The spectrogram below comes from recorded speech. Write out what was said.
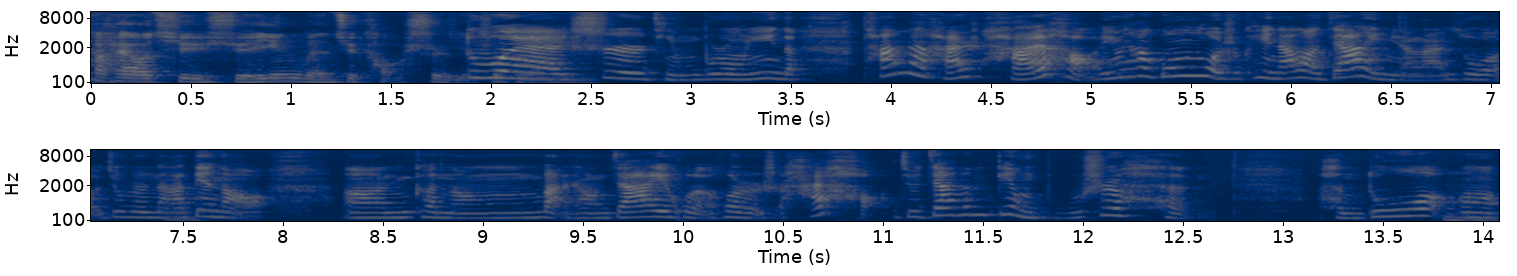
他还要去学英文、去考试，也是对，是挺不容易的。他们还还好，因为他工作是可以拿到家里面来做，就是嗯拿电脑，啊、你可能晚上加一会儿，或者是还好，就加班并不是很很多，嗯。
